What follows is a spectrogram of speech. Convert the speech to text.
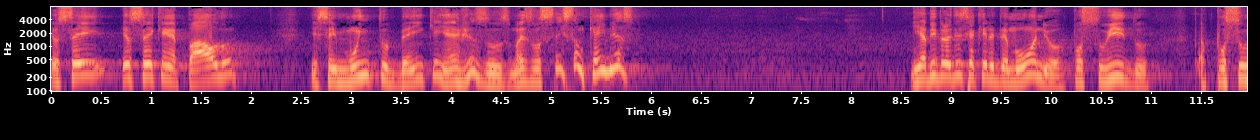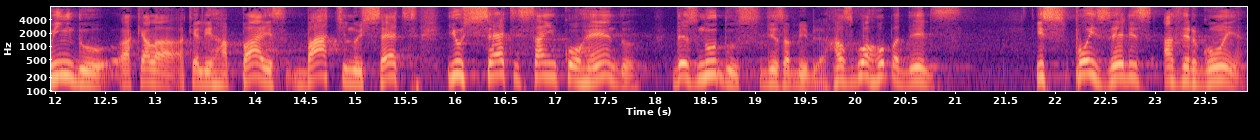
eu sei, eu sei quem é Paulo e sei muito bem quem é Jesus, mas vocês são quem mesmo? E a Bíblia diz que aquele demônio possuído, possuindo aquela, aquele rapaz, bate nos sete e os sete saem correndo, desnudos, diz a Bíblia, rasgou a roupa deles, expôs eles à vergonha.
